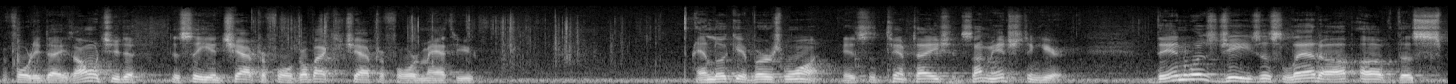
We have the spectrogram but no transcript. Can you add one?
for 40 days. I want you to, to see in chapter 4, go back to chapter 4 Matthew and look at verse 1. It's the temptation. Something interesting here. Then was Jesus led up of the Spirit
